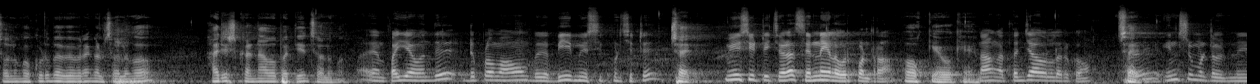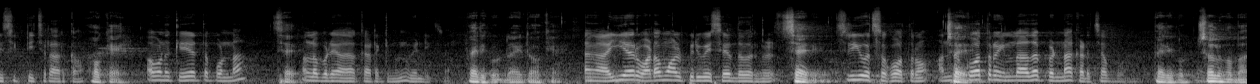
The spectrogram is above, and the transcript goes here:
சொல்லுங்கள் குடும்ப விவரங்கள் சொல்லுங்கள் ஹரிஷ் கண்ணாவை பற்றியும் சொல்லுங்கள் என் பையன் வந்து டிப்ளமாவும் பி மியூசிக் முடிச்சுட்டு சரி. மியூசிக் டீச்சராக சென்னையில் ஒர்க் பண்ணுறான் ஓகே ஓகே. நாங்கள் தஞ்சாவூரில் இருக்கோம். சரி. இன்ஸ்ட்ருமெண்டல் மியூசிக் டீச்சராக இருக்கான். ஓகே. அவனுக்கு ஏற்ற பொண்ணா சரி. நல்லபடியாக கிடைக்கணும்னு வேண்டிக்கிறேன். வெரி குட் ரைட் ஓகே நாங்கள் ஐயர் வடமாள் பிரிவை சேர்ந்தவர்கள். சரி. ஸ்ரீவத்ச கோத்திரம். அந்த. கோத்திரம் இல்லாத பெண்ணாக கிடைச்சா போதும். வெரி குட் சொல்லுங்கம்மா.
